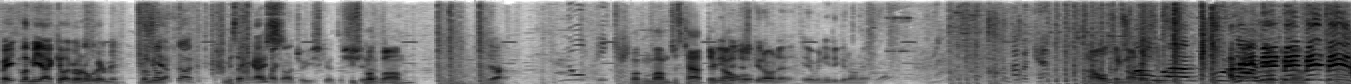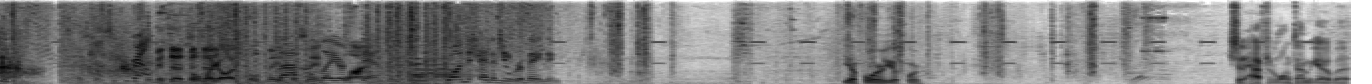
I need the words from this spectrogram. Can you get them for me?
Wait, let me uh, kill everyone real Look quick. at Let me uh, give me a second, Oh guys. my god, Joe, you scared the You shit smoke out bomb? Yeah. No. Smoking bomb, just tap. We They're need to just get on it. Yeah, we need to get on it. Have a. Not ulting, not ulting. I'm in mid, Ulting mid, mid, mid. Mid dead, mid Oh my god. Both main, both main. player standing. One enemy remaining. You have four. You have four. Should have halved it a long time ago, but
